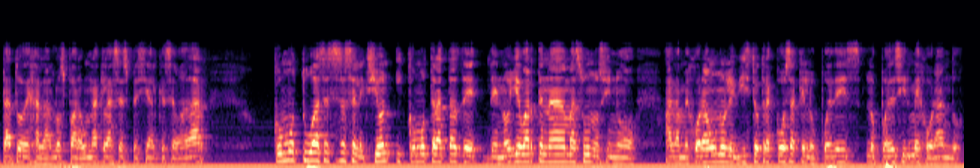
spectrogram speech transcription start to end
trato de jalarlos para una clase especial que se va a dar. ¿Cómo tú haces esa selección y cómo tratas de, de no llevarte nada más uno, sino a lo mejor a uno le viste otra cosa que lo puedes, lo puedes ir mejorando?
